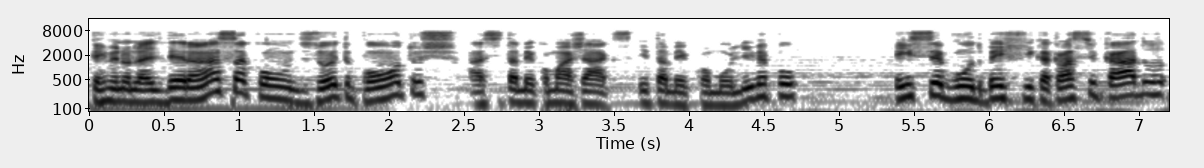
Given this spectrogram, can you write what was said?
terminou na liderança com 18 pontos, assim também como o Ajax e também como o Liverpool. Em segundo, Benfica classificado,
